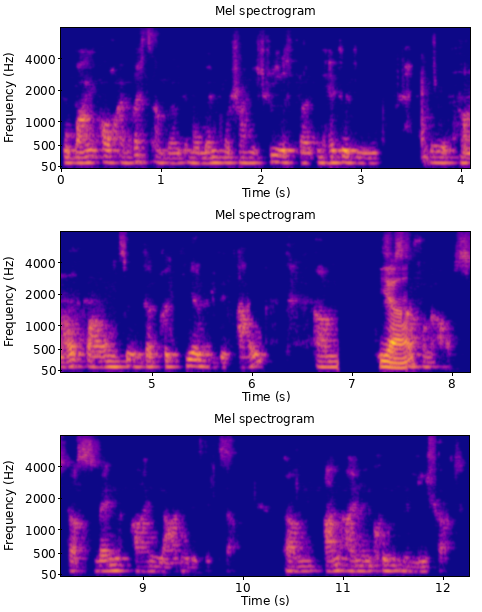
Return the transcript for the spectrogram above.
Wobei auch ein Rechtsanwalt im Moment wahrscheinlich Schwierigkeiten hätte, die äh, Verlautbarungen zu interpretieren im Detail. Ähm, ja. davon aus, dass wenn ein Ladenbesitzer ähm, an einen Kunden liefert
